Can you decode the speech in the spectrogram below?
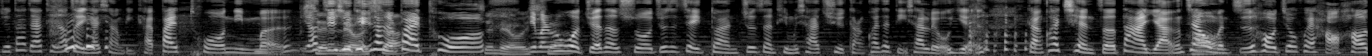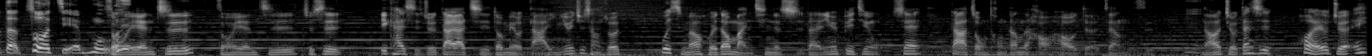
觉得大家听到这里应该想离开，拜托你们 要继续听下去，拜托。你们如果觉得说就是这一段就真的听不下去，赶快在底下留言，赶快谴责大洋，这样我们之后就会好好的做节目。总而言之。总而言之，就是一开始就是大家其实都没有答应，因为就想说为什么要回到满清的时代？因为毕竟现在大总统当的好好的这样子，然后就但是后来又觉得，哎，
